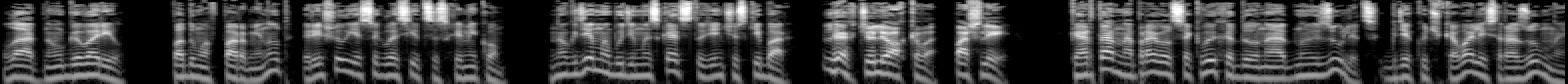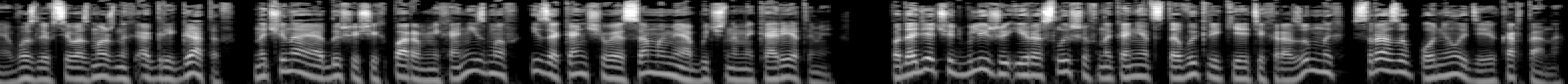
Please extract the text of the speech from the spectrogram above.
Ладно, уговорил. Подумав пару минут, решил я согласиться с хомяком. Но где мы будем искать студенческий бар? Легче легкого. Пошли. Картан направился к выходу на одну из улиц, где кучковались разумные возле всевозможных агрегатов, начиная от дышащих паром механизмов и заканчивая самыми обычными каретами. Подойдя чуть ближе и расслышав наконец-то выкрики этих разумных, сразу понял идею Картана.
